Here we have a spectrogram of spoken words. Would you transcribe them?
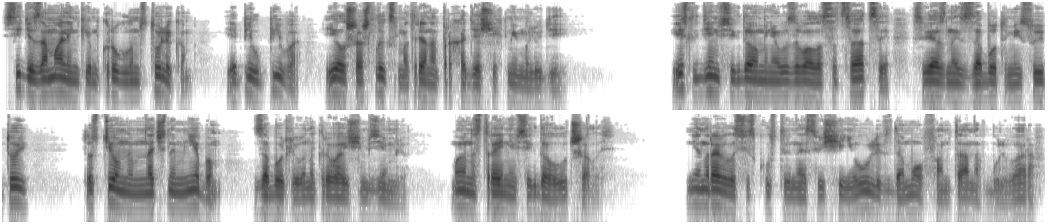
Сидя за маленьким круглым столиком, я пил пиво ел шашлык, смотря на проходящих мимо людей. Если день всегда у меня вызывал ассоциации, связанные с заботами и суетой, то с темным ночным небом, заботливо накрывающим землю, мое настроение всегда улучшалось. Мне нравилось искусственное освещение улиц, домов, фонтанов, бульваров.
